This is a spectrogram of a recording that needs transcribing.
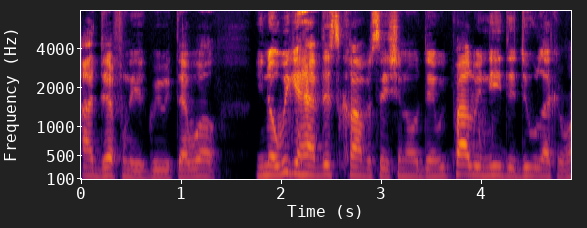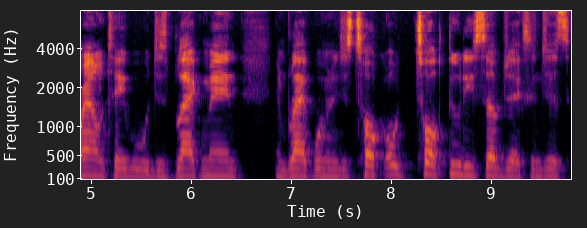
I definitely agree with that. Well, you know, we can have this conversation all day. We probably need to do like a round table with just black men and black women and just talk oh, talk through these subjects and just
